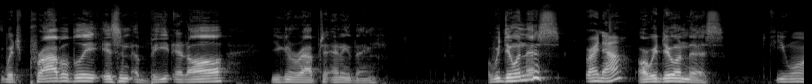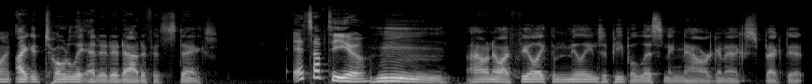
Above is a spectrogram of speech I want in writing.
which probably isn't a beat at all, you can rap to anything. Are we doing this? Right now, Are we doing this? if you want. I could totally edit it out if it stinks. It's up to you. Hmm. I don't know. I feel like the millions of people listening now are gonna expect it.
